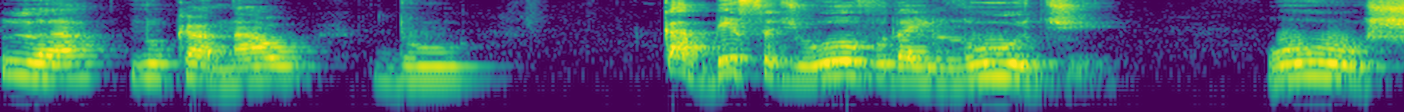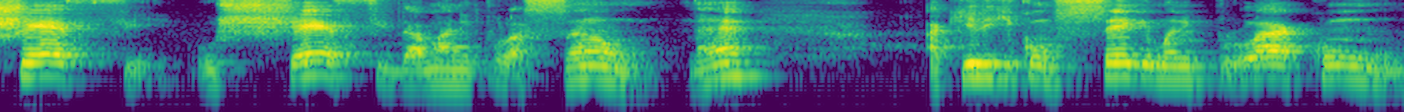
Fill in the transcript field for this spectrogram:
lá no canal do cabeça de ovo da Ilude, o chefe, o chefe da manipulação, né? Aquele que consegue manipular com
